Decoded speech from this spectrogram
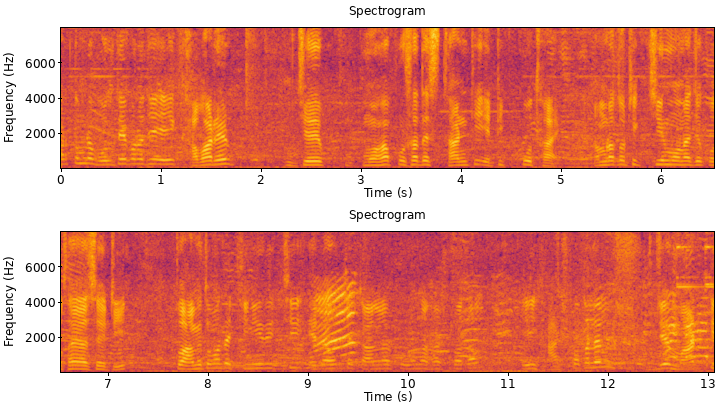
এবার তোমরা বলতেই পারো যে এই খাবারের যে মহাপ্রসাদের স্থানটি এটি কোথায়? আমরা তো ঠিক চিনব না যে কোথায় আছে এটি। তো আমি তোমাদের চিনিয়ে দিচ্ছি এটা হচ্ছে কালনার পুরোনো হাসপাতাল। এই হাসপাতালের যে মাঠটি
